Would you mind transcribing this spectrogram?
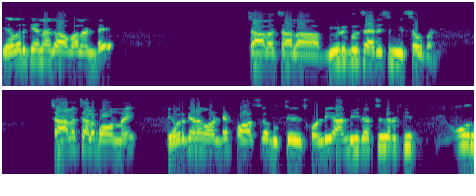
ఎవరికైనా కావాలంటే చాలా చాలా బ్యూటిఫుల్ శారీస్ మిస్ అవ్వకండి. చాలా చాలా బాగున్నాయి. ఎవరికైనా కావాలంటే ఫాస్ట్గా బుక్ చేసుకోండి. అండ్ ఇది వచ్చేసరికి ప్యూర్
